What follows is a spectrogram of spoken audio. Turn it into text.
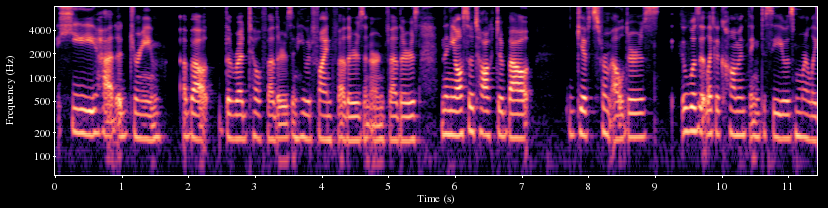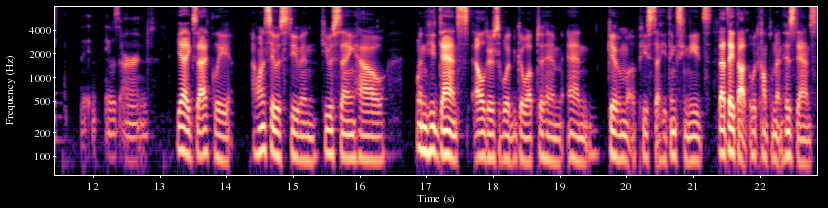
He had a dream about the red tail feathers and he would find feathers and earn feathers. And then you also talked about gifts from elders. It was it like a common thing to see? It was more like it, it was earned. Yeah, exactly. I want to say with Stephen, he was saying how when he danced, elders would go up to him and give him a piece that he thinks he needs that they thought would complement his dance.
